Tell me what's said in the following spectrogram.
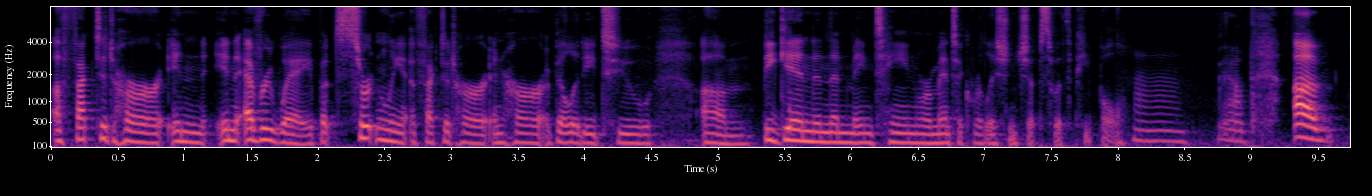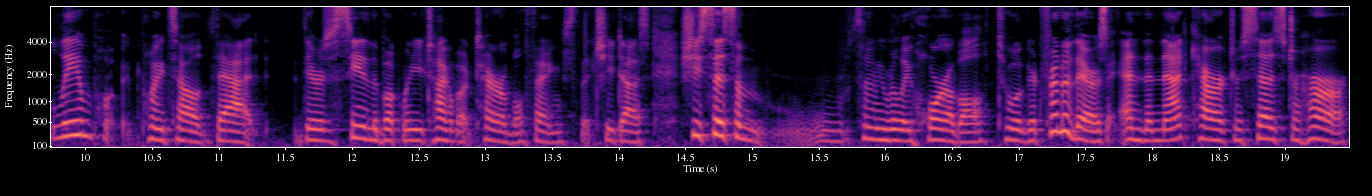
affected her in, in every way, but certainly affected her in her ability to um, begin and then maintain romantic relationships with people. Yeah. Um, Liam po- points out that there's a scene in the book when you talk about terrible things that she does. She says some something really horrible to a good friend of theirs, and then that character says to her,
